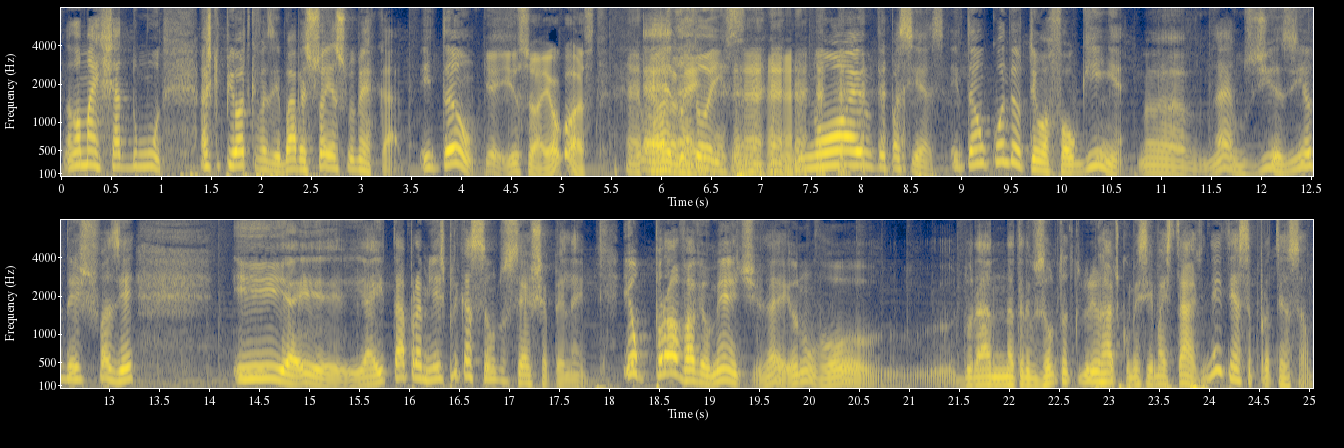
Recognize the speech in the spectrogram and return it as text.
O negócio mais chato do mundo. Acho que pior do que fazer barba é só ir ao supermercado. Então, Que isso, aí eu gosto. é, dos né? dois. Não, eu não tenho paciência. Então, quando eu tenho uma folguinha, ah, né, uns dias, eu deixo de fazer. E aí, e aí tá para mim a explicação do Sérgio Chapelin. Eu provavelmente, né, eu não vou durar na televisão tanto que durei no rádio, comecei mais tarde, nem tem essa pretensão.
